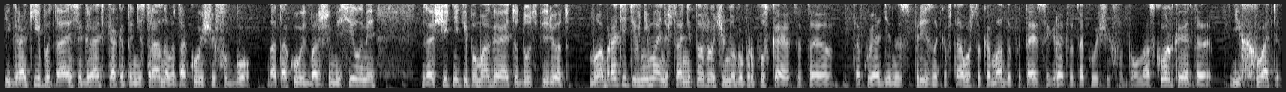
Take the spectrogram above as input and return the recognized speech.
Игроки пытаются играть, как это ни странно, в атакующий футбол. Атакуют большими силами. Защитники помогают, идут вперед. Но обратите внимание, что они тоже очень много пропускают. Это такой один из признаков того, что команда пытается играть в атакующий футбол. Насколько это их хватит?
